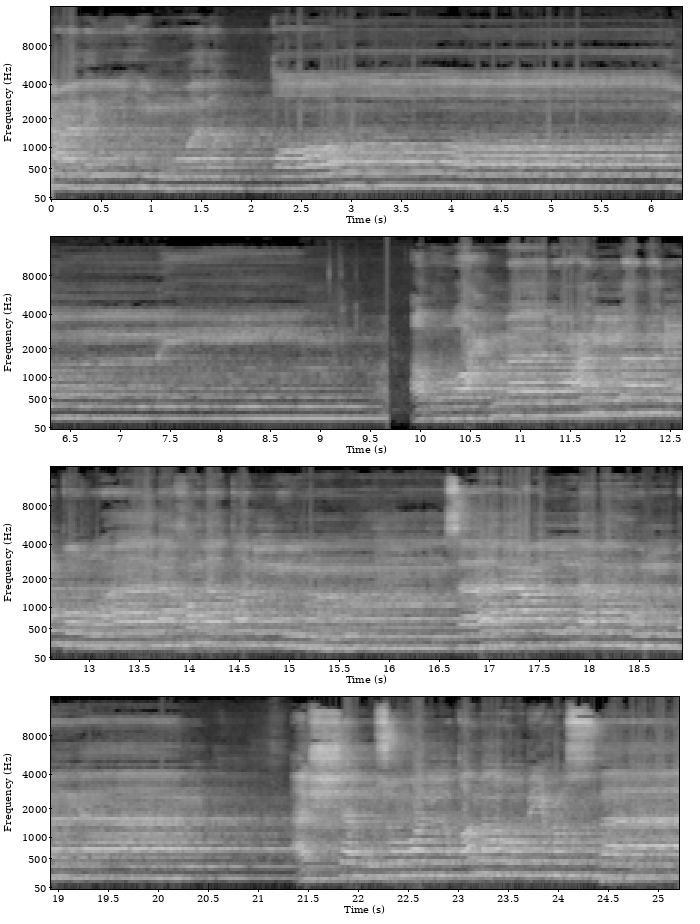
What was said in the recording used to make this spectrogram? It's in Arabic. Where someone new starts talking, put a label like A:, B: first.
A: عليهم ولا الضالين. الرحمن علم القرآن خلق الإنسان علمه البيان. الشمس والقمر بحسبان.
